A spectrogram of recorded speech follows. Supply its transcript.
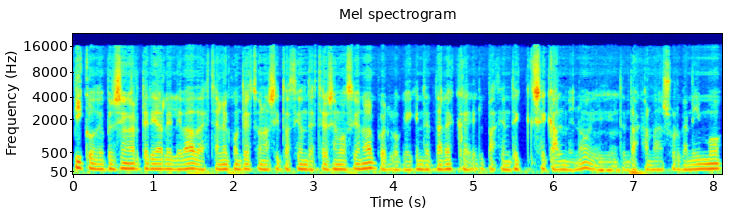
pico de presión arterial elevada está en el contexto de una situación de estrés emocional, pues lo que hay que intentar es que el paciente se calme, ¿no? Y intentar calmar su organismo,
